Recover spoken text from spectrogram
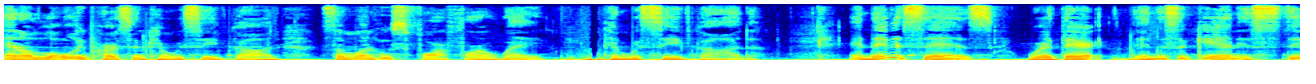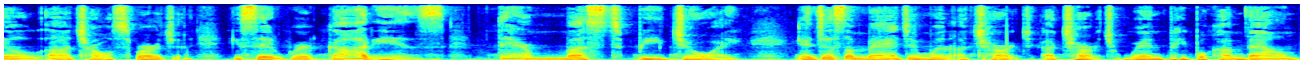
and a lowly person can receive God. Someone who's far, far away can receive God. And then it says, where there, and this again is still uh, Charles Spurgeon. He said, where God is, there must be joy. And just imagine when a church, a church, when people come down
